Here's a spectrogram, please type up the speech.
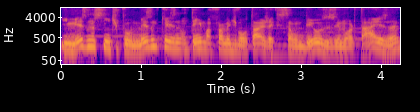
E mesmo assim, tipo, mesmo que eles não tenham uma forma de voltar, já que são deuses imortais, né?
